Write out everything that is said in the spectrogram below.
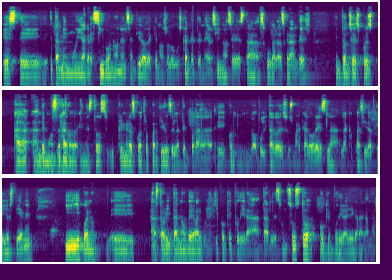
este, también muy agresivo, ¿no? En el sentido de que no solo buscan detener, sino hacer estas jugadas grandes. Entonces, pues han demostrado en estos primeros cuatro partidos de la temporada, eh, con lo abultado de sus marcadores, la, capacidad que ellos tienen. Y bueno, eh, hasta ahorita no veo algún equipo que pudiera darles un susto o que pudiera llegar a ganar.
